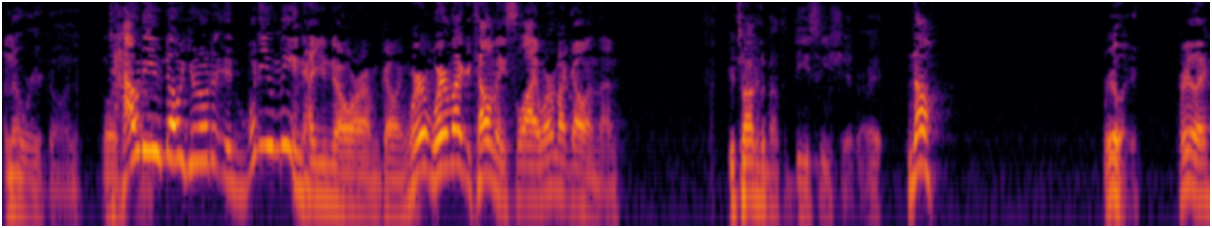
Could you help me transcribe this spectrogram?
I know where you're going. Or- How do you know you know what, what do you mean how you know where I'm going? Where where am I tell me, Sly, where am I going then? You're talking about the DC shit, right? No, Really? really.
